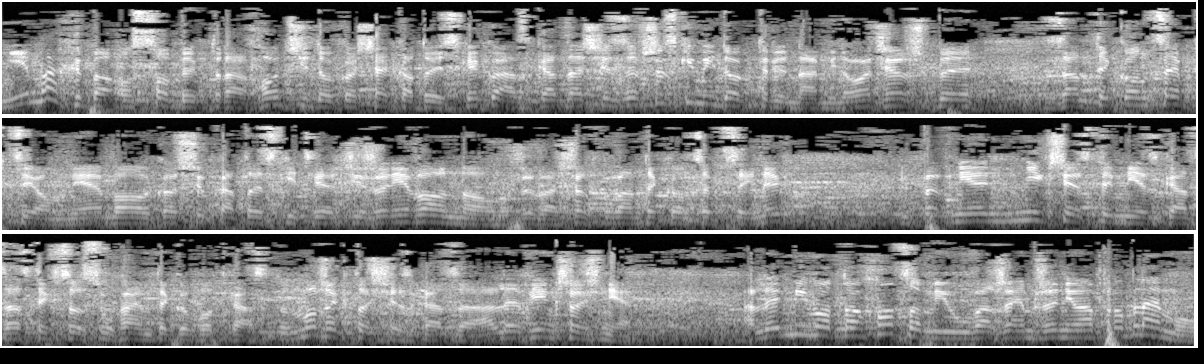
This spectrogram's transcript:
nie ma chyba osoby, która chodzi do Kościoła katolickiego, a zgadza się ze wszystkimi doktrynami, no chociażby z antykoncepcją, nie? Bo Kościół katolicki twierdzi, że nie wolno używać środków antykoncepcyjnych i pewnie nikt się z tym nie zgadza, z tych, co słuchałem tego podcastu. Może ktoś się zgadza, ale większość nie. Ale mimo to chodzą i uważają, że nie ma problemu.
